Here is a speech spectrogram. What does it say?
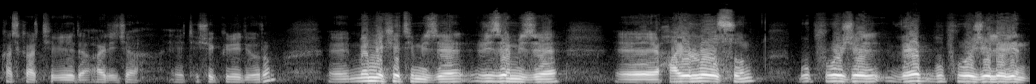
Kaçkar TV'ye de ayrıca e, teşekkür ediyorum. E, memleketimize, Rize'mize e, hayırlı olsun. Bu proje ve bu projelerin,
